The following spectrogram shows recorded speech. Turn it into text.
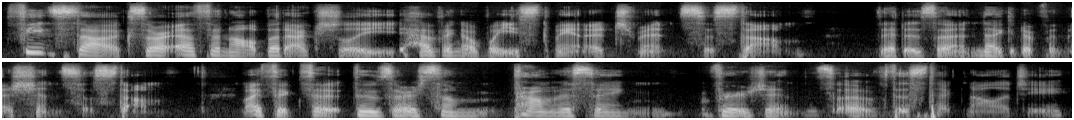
feedstocks or ethanol, but actually having a waste management system that is a negative emission system. I think that those are some promising versions of this technology.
